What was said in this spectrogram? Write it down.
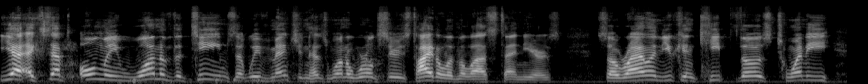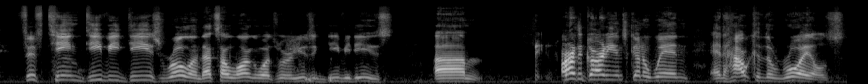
Yeah, except only one of the teams that we've mentioned has won a World Series title in the last ten years. So, Rylan, you can keep those 2015 DVDs rolling. That's how long it was we were using DVDs. Um, are the Guardians going to win? And how could the Royals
